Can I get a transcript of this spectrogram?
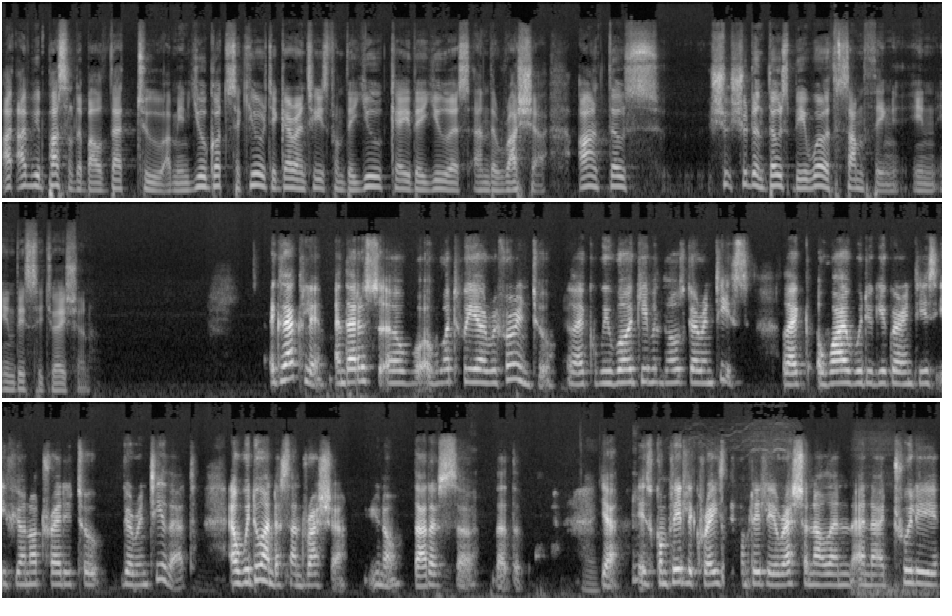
I, I've been puzzled about that too. I mean, you got security guarantees from the UK, the US, and the Russia. Aren't those, sh- shouldn't those be worth something in, in this situation? Exactly, and that is uh, w- what we are referring to. Like we were given those guarantees. Like why would you give guarantees if you're not ready to guarantee that? And we do understand Russia. You know that is uh, that the yeah it's completely crazy completely irrational and and i truly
